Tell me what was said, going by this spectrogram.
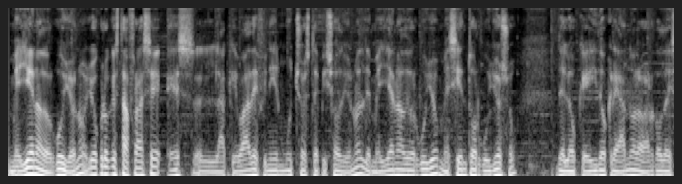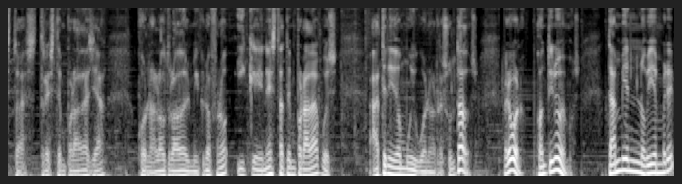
me llena de orgullo, ¿no? Yo creo que esta frase es la que va a definir mucho este episodio, ¿no? El de me llena de orgullo, me siento orgulloso de lo que he ido creando a lo largo de estas tres temporadas ya con al otro lado del micrófono y que en esta temporada pues ha tenido muy buenos resultados. Pero bueno, continuemos. También en noviembre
